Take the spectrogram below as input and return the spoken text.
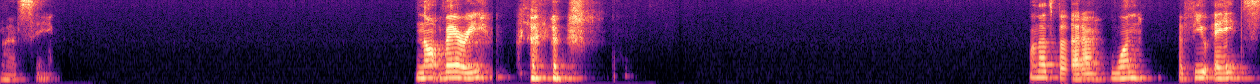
Let's see. Not very. Well, that's better. One, a few eights.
